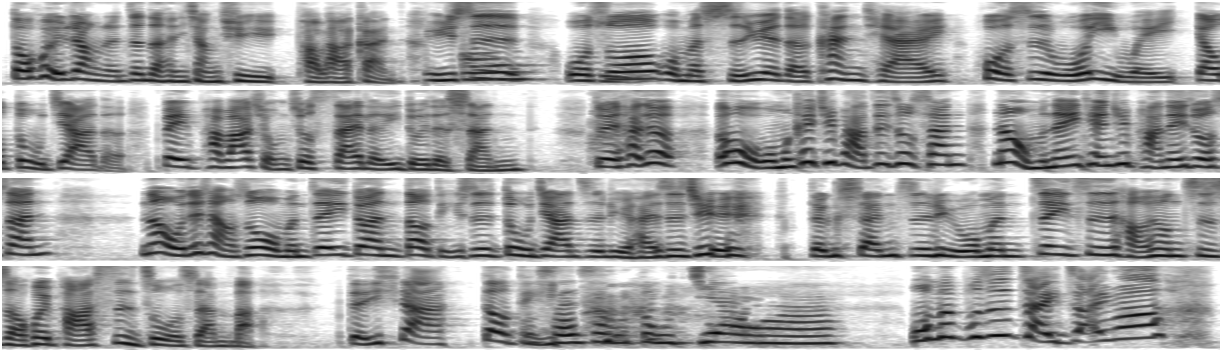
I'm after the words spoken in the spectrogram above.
都会让人真的很想去爬爬看。于是我说，我们十月的看起来，或者是我以为要度假的，被趴趴熊就塞了一堆的山。对，他就哦，我们可以去爬这座山。那我们那一天去爬那座山，那我就想说，我们这一段到底是度假之旅还是去登山之旅？我们这一次好像至少会爬四座山吧？等一下，到底山上度假啊？我们不是仔仔吗？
